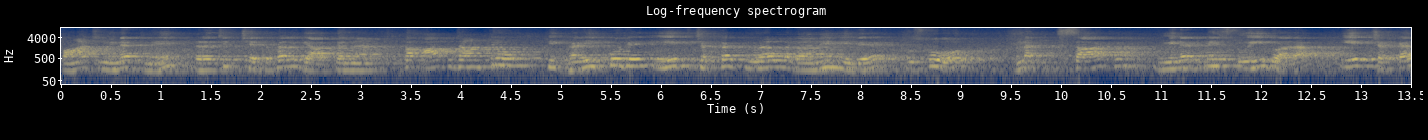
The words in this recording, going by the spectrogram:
पाँच मिनट में रचित क्षेत्रफल ज्ञात करना है। तो आप जानते हो कि घड़ी को जो एक चक्कर पूरा लगाने में जो उसको ना, साठ मिनट में सुई द्वारा एक चक्कर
